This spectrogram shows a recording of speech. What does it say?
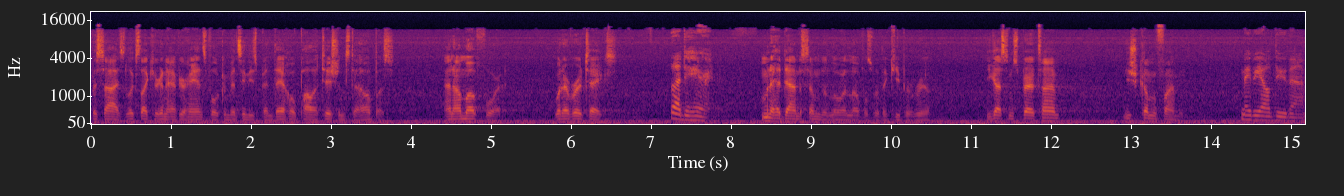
Besides, it looks like you're gonna have your hands full convincing these pendejo politicians to help us. And I'm up for it. Whatever it takes. Glad to hear it. I'm gonna head down to some of the lower levels where they keep it real. You got some spare time? You should come and find me. Maybe I'll do that.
